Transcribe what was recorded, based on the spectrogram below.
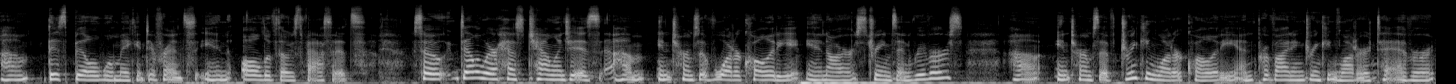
um, this bill will make a difference in all of those facets. So, Delaware has challenges um, in terms of water quality in our streams and rivers uh, in terms of drinking water quality and providing drinking water to ever,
